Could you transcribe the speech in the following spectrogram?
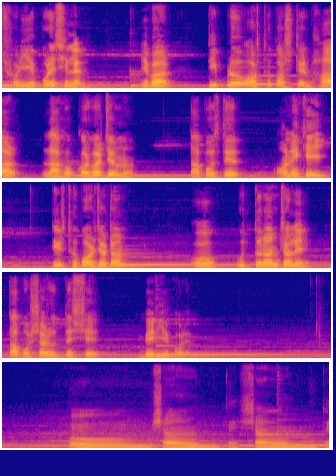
ছড়িয়ে পড়েছিলেন। এবার তীব্র অর্থকষ্টের ভার লাঘব করবার জন্য তাপসদের অনেকেই তীর্থ পর্যটন ও উত্তরাঞ্চলে তপস্যার উদ্দেশ্যে বেরিয়ে পড়ে ওম শান্তি শান্তি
